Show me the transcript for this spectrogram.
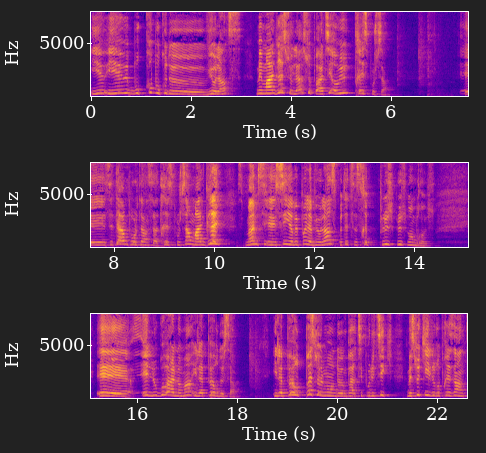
Il y a eu beaucoup, beaucoup de violence. Mais malgré cela, ce parti a eu 13%. Et c'était important ça, 13%, malgré, même s'il n'y avait pas la violence, peut-être ce serait plus, plus nombreuse. Et, et, le gouvernement, il a peur de ça. Il a peur pas seulement d'un parti politique, mais ce qu'il représente.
